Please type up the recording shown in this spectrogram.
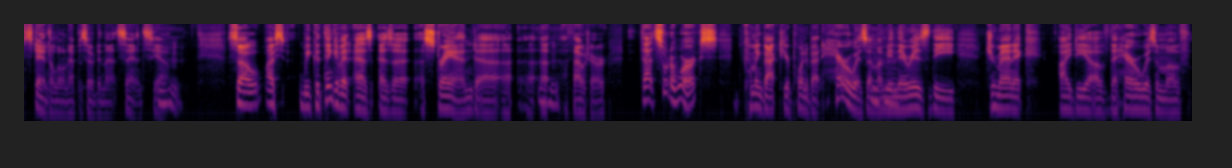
standalone episode in that sense. Yeah. Mhm. So I've, we could think of it as as a, a strand, uh, a, a, a, Mhm. a þáttr. That sort of works. Coming back to your point about heroism, I mean, Mhm. there is the Germanic idea of the heroism of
